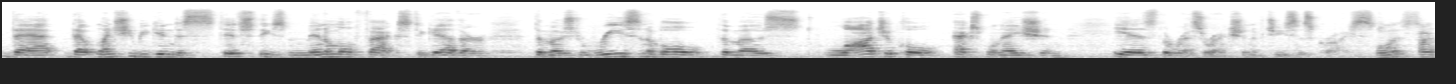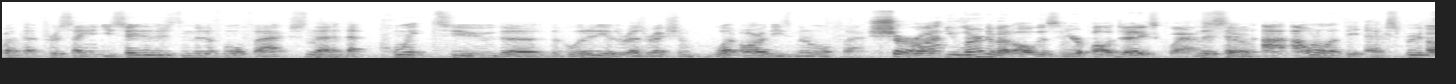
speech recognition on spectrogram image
that that once you begin to stitch these minimal facts together the most reasonable the most logical explanation is the resurrection of jesus christ Well, let's talk about that for a second. You say that there's the minimal facts Mm-hmm. that, that point to the, the validity of the resurrection. What are these minimal facts? sure Brock, you learned about all this in your apologetics class. Listen, so. I, I want to let the expert talk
